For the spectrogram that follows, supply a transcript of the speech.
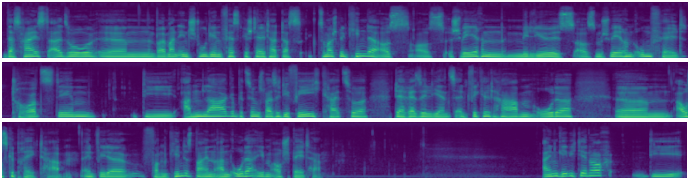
das heißt also, ähm, weil man in Studien festgestellt hat, dass zum Beispiel Kinder aus, aus schweren Milieus, aus einem schweren Umfeld trotzdem die Anlage bzw. die Fähigkeit zur der Resilienz entwickelt haben oder ähm, ausgeprägt haben. Entweder von Kindesbeinen an oder eben auch später. Einen gebe ich dir noch. Die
